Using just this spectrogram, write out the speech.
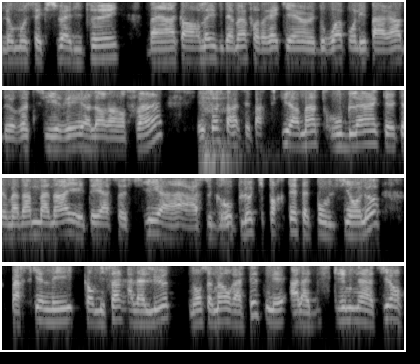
l'homosexualité, ben encore là évidemment il faudrait qu'il y ait un droit pour les parents de retirer à leur enfant. Et ça c'est- particulièrement troublant que, que Mme Manaille ait été associée à ce groupe-là qui portait cette position-là parce qu'elle est commissaire à la lutte non seulement au racisme mais à la discrimination.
